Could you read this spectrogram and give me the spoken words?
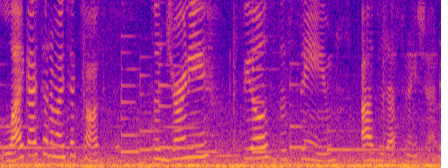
like I said in my TikTok, the journey feels the same as the destination.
